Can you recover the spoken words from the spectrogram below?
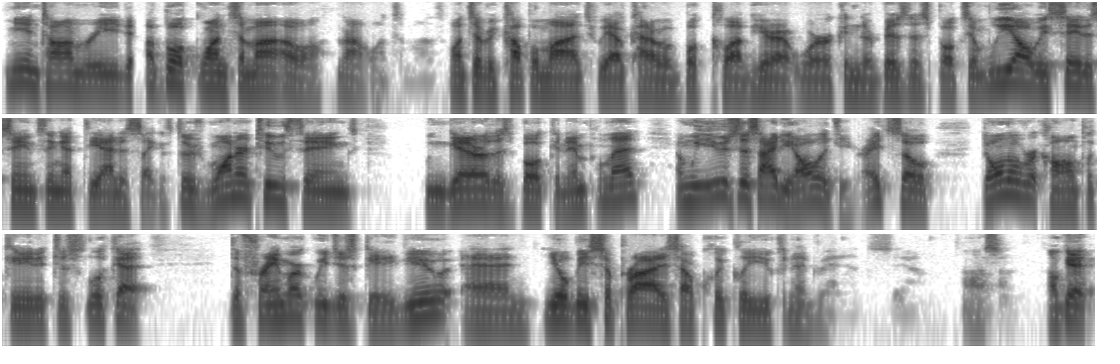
me and Tom read a book once a month. Oh, well, not once a month, once every couple months. We have kind of a book club here at work and their business books. And we always say the same thing at the end. It's like if there's one or two things we can get out of this book and implement. And we use this ideology, right? So don't overcomplicate it. Just look at the framework we just gave you, and you'll be surprised how quickly you can advance. Yeah. Awesome. Okay.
